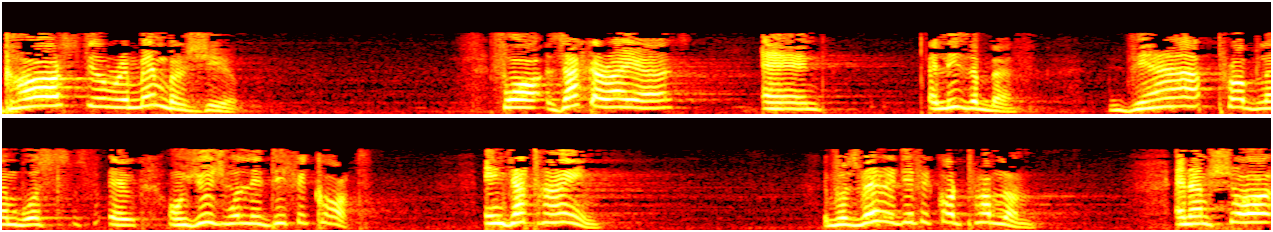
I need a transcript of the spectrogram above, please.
God still remembers you. For Zachariah and Elizabeth, their problem was uh, unusually difficult. In that time, it was a very difficult problem. And I'm sure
